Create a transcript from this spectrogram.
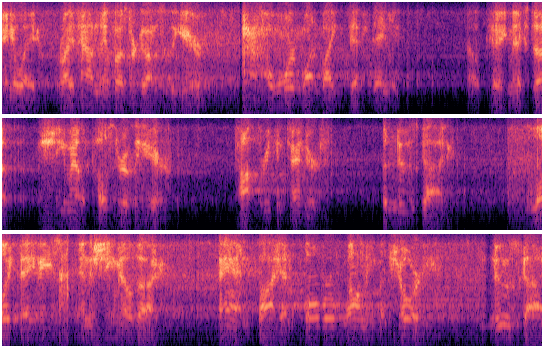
Anyway, right now, Nimbuster Goddess of the Year award won by Debbie Daly. Okay, next up, Shemale Poster of the Year. Top three contenders: the News Guy, Lloyd Davies, and the Shemale Guy. And by an overwhelming majority, News Guy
